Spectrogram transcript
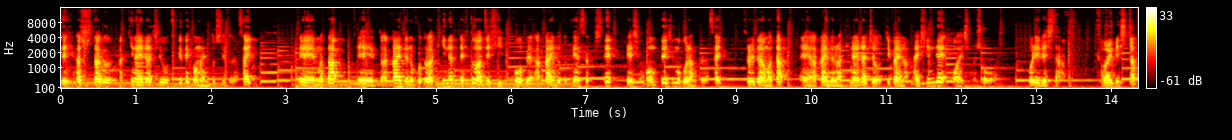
ぜひ、ハッシュタグ、商いラジオをつけてコメントしてください。えーまた、えーと、アカインドのことが気になった人は、ぜひ、神戸アカインドと検索して、弊社ホームページもご覧ください。それではまた、えーアカインドの商いラジオ、次回の配信でお会いしましょう。堀江でした。河合でした。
